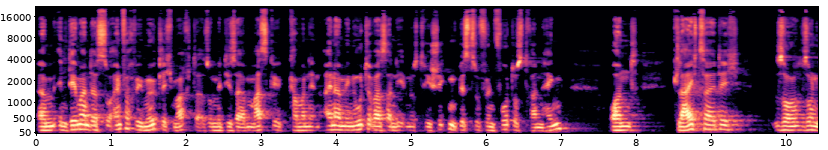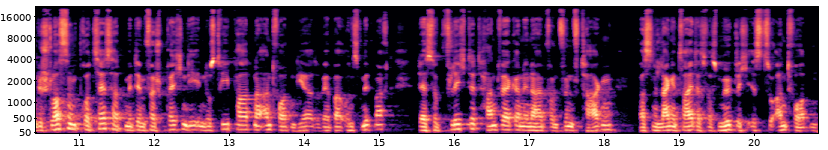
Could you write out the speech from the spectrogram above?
ähm, indem man das so einfach wie möglich macht, also mit dieser Maske kann man in einer Minute was an die Industrie schicken, bis zu fünf Fotos dranhängen und gleichzeitig so, so einen geschlossenen Prozess hat mit dem Versprechen, die Industriepartner antworten dir, also wer bei uns mitmacht, der ist verpflichtet, Handwerkern innerhalb von fünf Tagen, was eine lange Zeit ist, was möglich ist, zu antworten.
